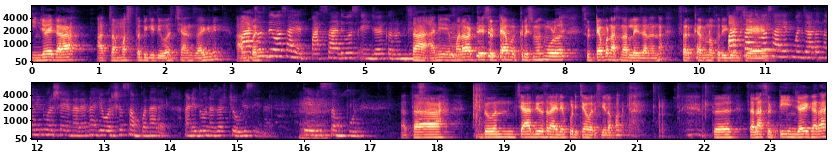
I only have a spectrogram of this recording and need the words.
एन्जॉय करा. आजचा मस्तपैकी दिवस छान जाय की नाही? पण पाचच दिवस आहेत. पाच सहा दिवस एन्जॉय करून घ्या. सहा. आणि मला वाटते सुट्ट्या क्रिसमस मुळे सुट्ट्या पण असणार लय जणांना. सरकार नोकरी पाच ज्यांची सहा आहे. दिवस आहेत म्हणजे आता नवीन वर्ष येणार आहे ना? हे वर्ष संपणार आहे. आणि दोन हजार चोवीस येणार आहे. तेवीस संपून. आता दोन चार दिवस राहिले पुढच्या वर्षीला फक्त. तर चला सुट्टी एन्जॉय करा.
